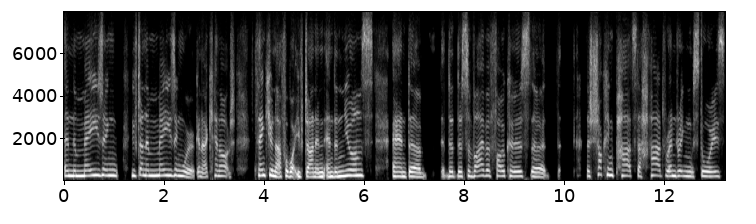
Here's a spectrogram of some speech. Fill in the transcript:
an amazing you've done amazing work and i cannot thank you enough for what you've done and and the nuance and the the, the survivor focus the the shocking parts, the heart rending stories,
